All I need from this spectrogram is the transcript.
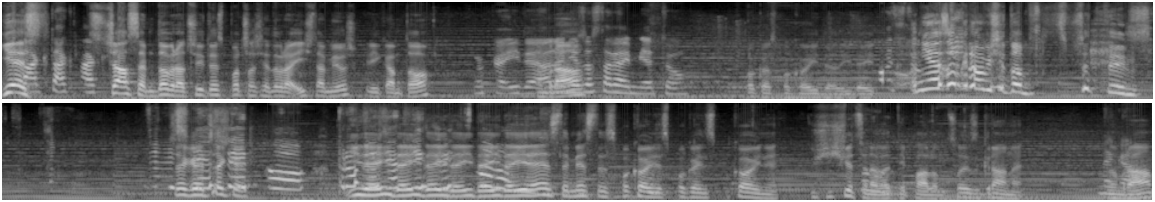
Jest! Tak, tak, tak. Z czasem, dobra, czyli to jest po czasie, dobra, idź tam już, klikam to. Okej, idę, Dobra. ale nie zostawiaj mnie tu. Spoko, spoko, idę, idę, idę. O, nie, zamknęło mi się to przed tym! Czekaj, czekaj. Szybko! Idę, idę, idę, idę, idę, idę, idę, jestem, jestem, spokojnie, spokojnie, spokojnie. Tu się świece nawet nie palą, co jest grane? Mega.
